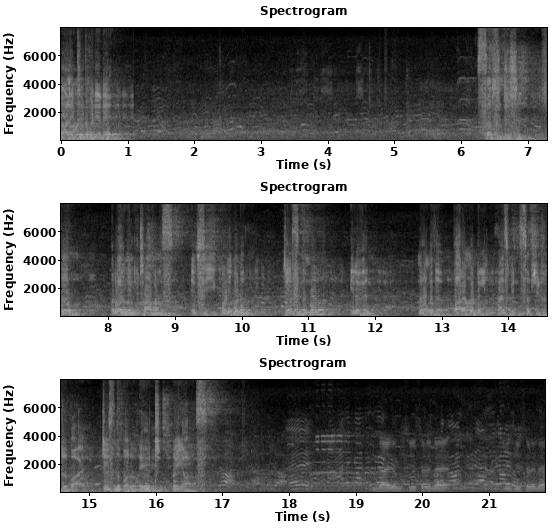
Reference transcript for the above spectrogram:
നാളെ ടൂർണമെന്റിന് substitution for Royal Travels F C Kozhikode jersey number eleven. Muhammad പാറക്കോട്ടിൽ has been substituted by jersey number eight Riyas. എന്തായാലും സീസണിലെ ഈ സീസണിലെ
